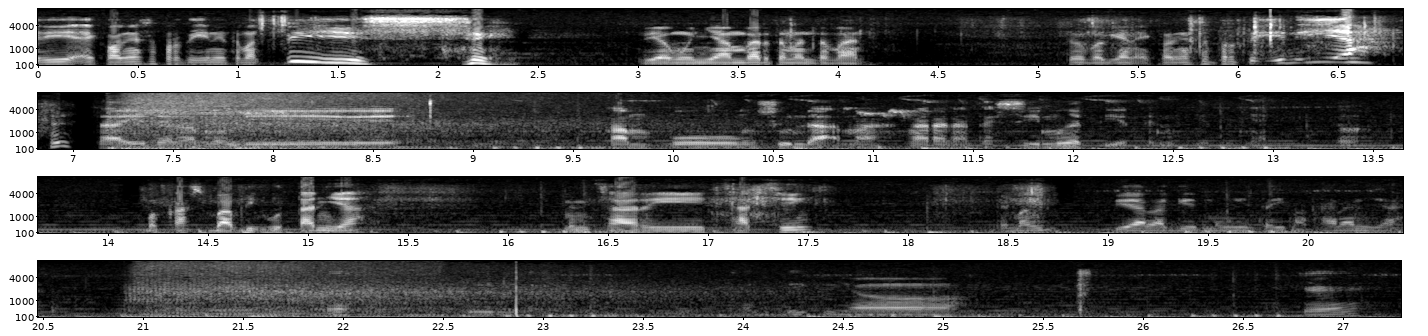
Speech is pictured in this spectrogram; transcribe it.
jadi ekornya seperti ini teman. Bis. dia mau nyambar teman-teman. Tuh bagian ekornya seperti ini ya. Nah ini lamun di kampung Sunda mah ngaranna teh simut ya gitu bekas babi hutan ya. Mencari cacing. Memang dia lagi mengintai makanan ya. Cantiknya oke. ya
